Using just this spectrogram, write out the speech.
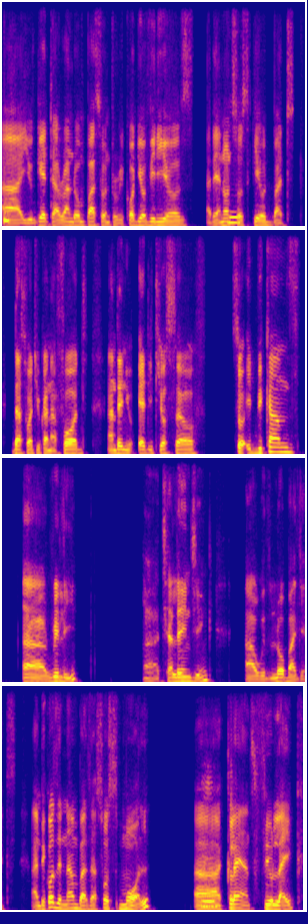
uh, you get a random person to record your videos. Uh, They're not so skilled, but that's what you can afford. And then you edit yourself. So it becomes uh, really uh, challenging uh, with low budgets. And because the numbers are so small, uh, clients feel like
